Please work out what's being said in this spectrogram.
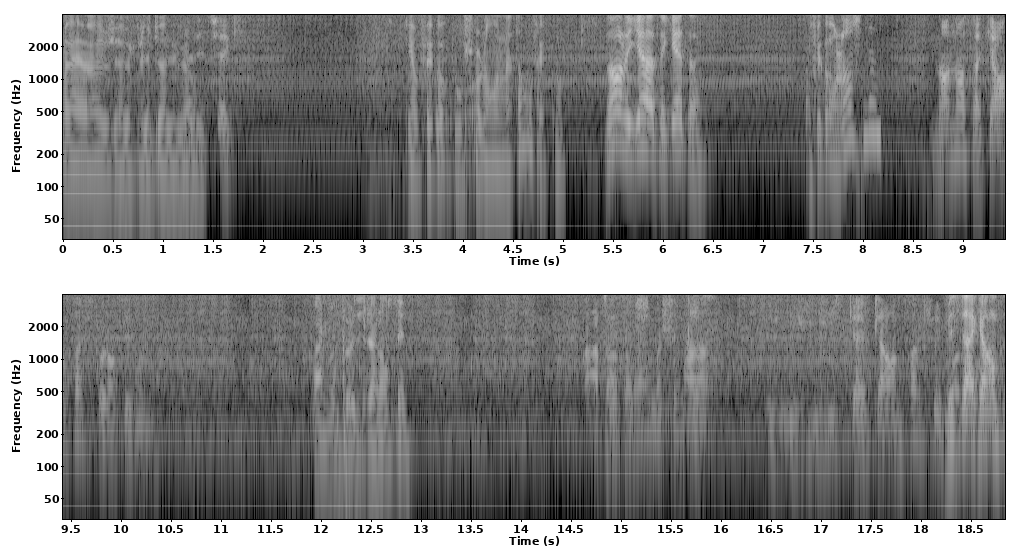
Ouais, ouais, je, je l'ai déjà vu. là. Allez, check. Et on fait quoi pour chaud là On attend On fait quoi? Non, les gars, t'inquiète. On fait quoi On lance non Non, non, c'est à 45 qu'il faut lancer, ils ont dit. Ouais, mais on peut déjà lancer. Ah, Attends, attends, moi je fais une ju- Jusqu'à 45, je suis Mais c'est à, 40,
